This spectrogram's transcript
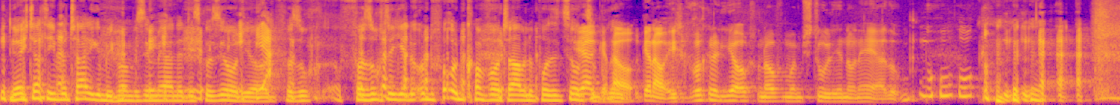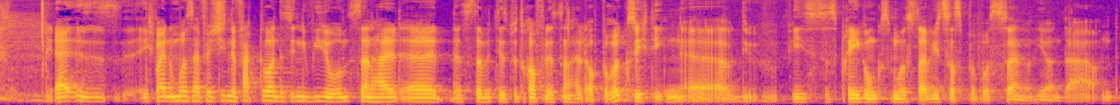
ja, ich dachte, ich beteilige mich mal ein bisschen mehr an der Diskussion hier ja. und versuch, versuchte hier eine un unkomfortable Position ja, zu bringen. Genau, genau. Ich rückel hier auch schon auf meinem Stuhl hin und her. Also. Ja, ist, ich meine, du musst ja verschiedene Faktoren des Individuums dann halt, äh, das, damit jetzt betroffen ist, dann halt auch berücksichtigen. Äh, die, wie ist das Prägungsmuster, wie ist das Bewusstsein und hier und da. Und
